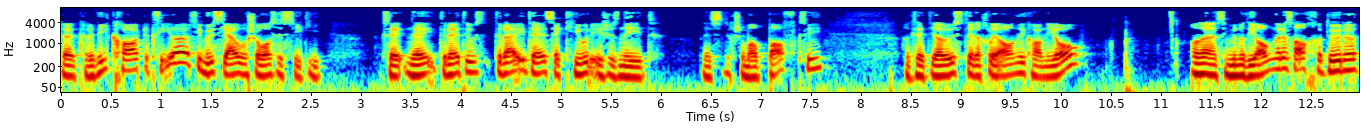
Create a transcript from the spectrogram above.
der Kreditkarte gewesen. Ja, sie wissen auch schon, was es sei. gesagt, nein, der ID Secure ist es nicht. Dann war sie schon mal baff gewesen. Dann gesagt, ja, wisst ihr, ein bisschen Ahnung habe ich auch. Und dann sind wir noch die anderen Sachen durch,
